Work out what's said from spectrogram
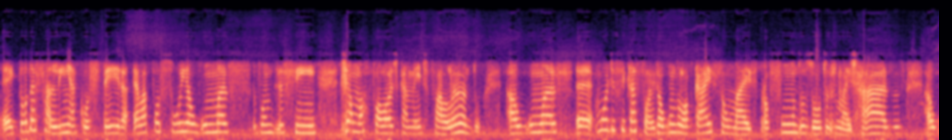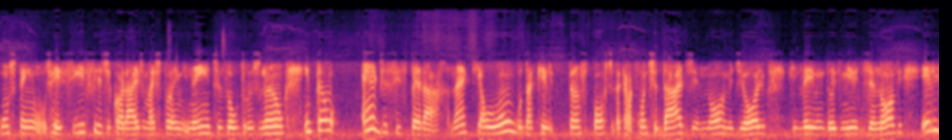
é, toda essa linha costeira, ela possui algumas, vamos dizer assim, geomorfologicamente falando, algumas é, modificações. Alguns locais são mais profundos, outros mais rasos, alguns têm os recifes de corais mais proeminentes, outros não. Então, é de se esperar né, que ao longo daquele transporte, daquela quantidade enorme de óleo que veio em 2019, ele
